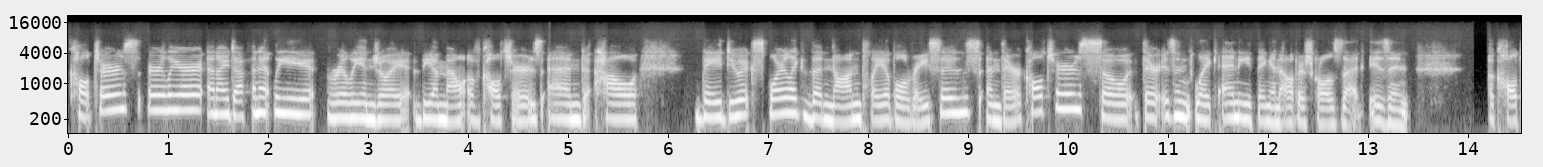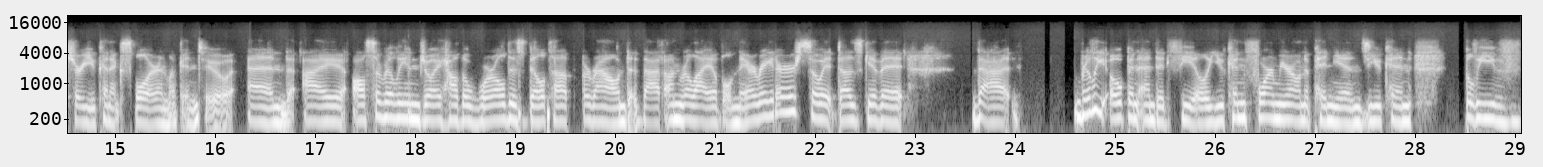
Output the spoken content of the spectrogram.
cultures earlier, and I definitely really enjoy the amount of cultures and how they do explore like the non-playable races and their cultures. So there isn't like anything in Elder Scrolls that isn't a culture you can explore and look into. And I also really enjoy how the world is built up around that unreliable narrator. So it does give it that really open ended feel. You can form your own opinions. You can believe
